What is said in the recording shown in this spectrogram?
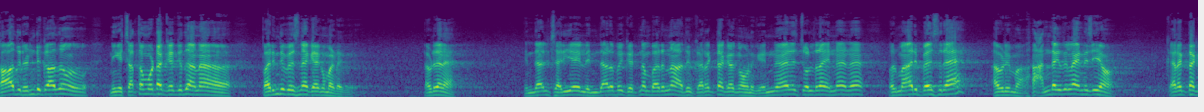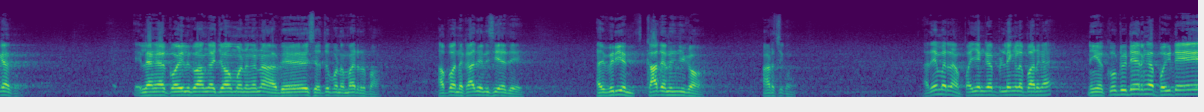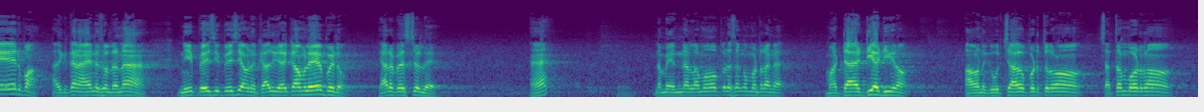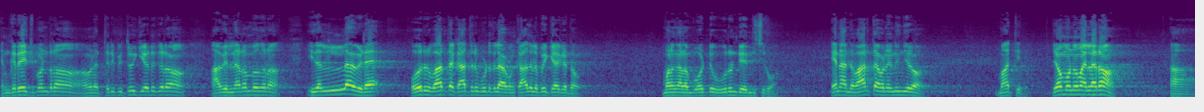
காது ரெண்டு காதும் நீங்கள் சத்தம் போட்டால் கேட்குது ஆனால் பரிந்து பேசினா கேட்க மாட்டேங்குது. அப்படிதானே? இந்த ஆள் சரியா இல்லை. இந்த ஆளு போய் கெட்டினம் பாருன்னா அது கரெக்டாக கேட்கும் அவனுக்கு. என்ன சொல்கிற என்ன என்ன ஒரு மாதிரி பேசுகிற அப்படிமா. அந்த இதெல்லாம் என்ன செய்யும்? கரெக்டா கேட்கும் இல்லைங்க கோயிலுக்கு வாங்க ஜெபம் பண்ணுங்கன்னா அப்படியே செத்து பண்ண மாதிரி இருப்பான். அப்போ அந்த காது என்ன செய்யாது? அது விரியன் காதை நெஞ்சிக்கும் அடைச்சிக்கும். அதே மாதிரி தான் பையங்க பிள்ளைங்கள பாருங்க. நீங்கள் கூப்பிட்டுட்டே இருங்க போயிட்டே இருப்பான். அதுக்கு தான் நான் என்ன சொல்கிறேன்னா நீ பேசி பேசி அவனுக்கு காது கேட்காமலே போயிடும். யாரை பேச சொல்லு? ஆ? நம்ம என்னெல்லாமோ பிரசங்கம் பண்ணுறாங்க மட்ட அடி அடிக்கிறோம் அவனுக்கு உற்சாகப்படுத்துறோம் சத்தம் போடுறோம் என்கரேஜ் பண்றோம் அவனை திருப்பி தூக்கி எடுக்கிறோம் அவள் நிரம்புகிறோம். இதெல்லாம் விட ஒரு வார்த்தை காத்திரு கூட்டத்தில் அவன் காதில் போய் கேட்கட்டும். முழங்காலம் போட்டு உருண்டு எந்திரிச்சிருவான். ஏன்னா அந்த வார்த்தை அவனை நெஞ்சிரும் மாத்திரும். ஜோம் பண்ணுமா எல்லாரும்? ஆ.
